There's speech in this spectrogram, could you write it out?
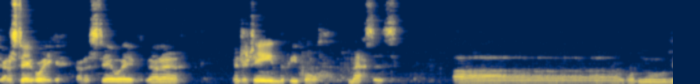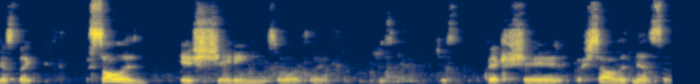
Gotta stay awake. Gotta stay awake. Gotta entertain the people, the masses. Uh, we'll do just like solid-ish shading, so it's like just just quick shade, the solidness of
